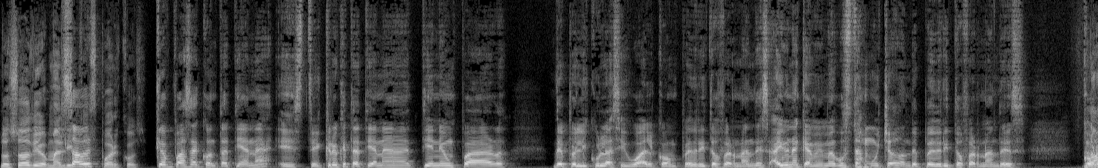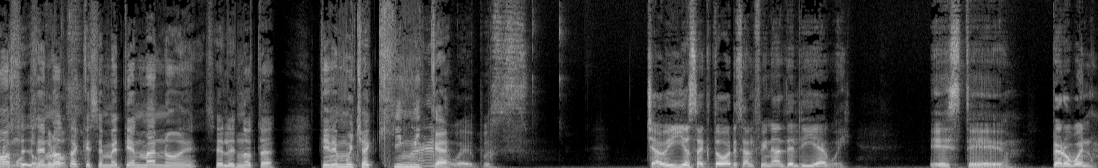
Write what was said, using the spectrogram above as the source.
los odio, malditos ¿Sabes? puercos. ¿Qué pasa con Tatiana? Este, creo que Tatiana tiene un par de películas igual con Pedrito Fernández. Hay una que a mí me gusta mucho donde Pedrito Fernández corre No, se, nota que se metía en mano, ¿eh? Se les nota. Tiene mucha química. Bueno, pues chavillos actores al final del día, güey. Este, pero bueno,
